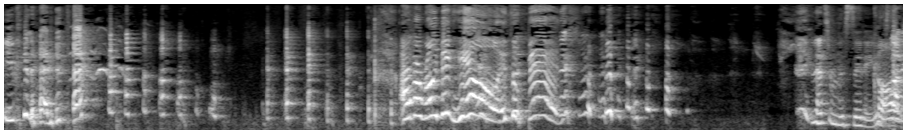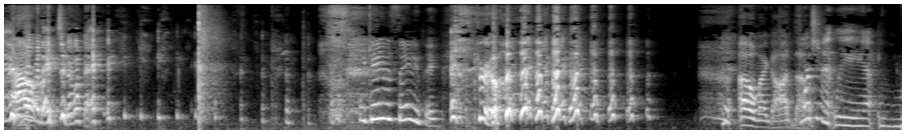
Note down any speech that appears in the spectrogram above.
you can edit that. I have a really big hill. It's a bitch. That's from the city. Call it's not even out. from an HOA. I can't even say anything. True. oh my god, though. Fortunately, mm,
